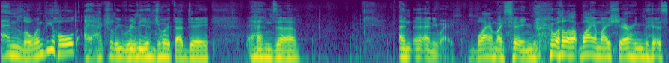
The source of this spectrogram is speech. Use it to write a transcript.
And lo and behold, I actually really enjoyed that day. And uh, and uh, anyway, why am I saying? Well, uh, why am I sharing this?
